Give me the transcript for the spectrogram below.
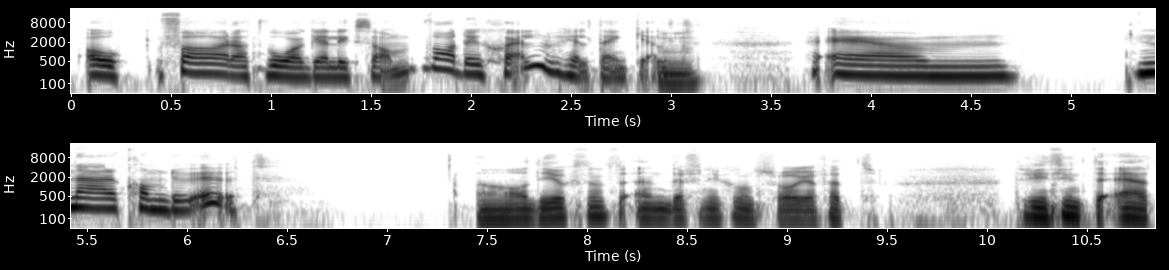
Och för att våga liksom vara dig själv helt enkelt. Ehm, när kom du ut? Ja, det är också en definitionsfråga för att Det finns ju inte ett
